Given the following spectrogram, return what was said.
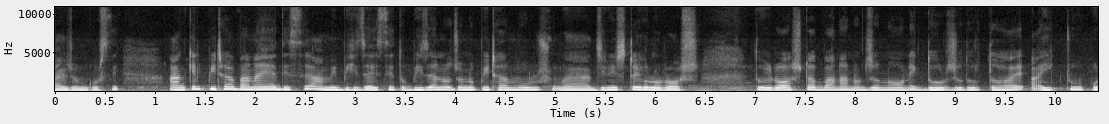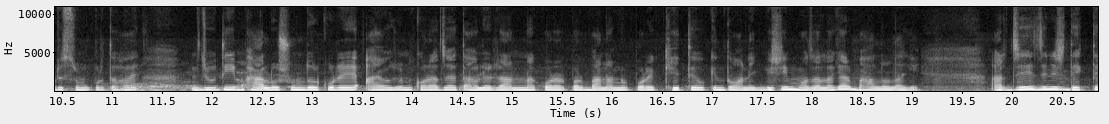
আয়োজন করছি। আঙ্কেল পিঠা বানাইয়ে দিছে, আমি ভিজাইছি। তো ভিজানোর জন্য পিঠার মূল জিনিসটাই হলো রস। তো ওই রসটা বানানোর জন্য অনেক ধৈর্য ধরতে হয়, আর একটু পরিশ্রম করতে হয়। যদি ভালো, সুন্দর করে আয়োজন করা যায়, তাহলে রান্না করার পর, বানানোর পরে খেতেও কিন্তু অনেক বেশি মজা লাগে আর ভালো লাগে। আর যে জিনিস দেখতে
